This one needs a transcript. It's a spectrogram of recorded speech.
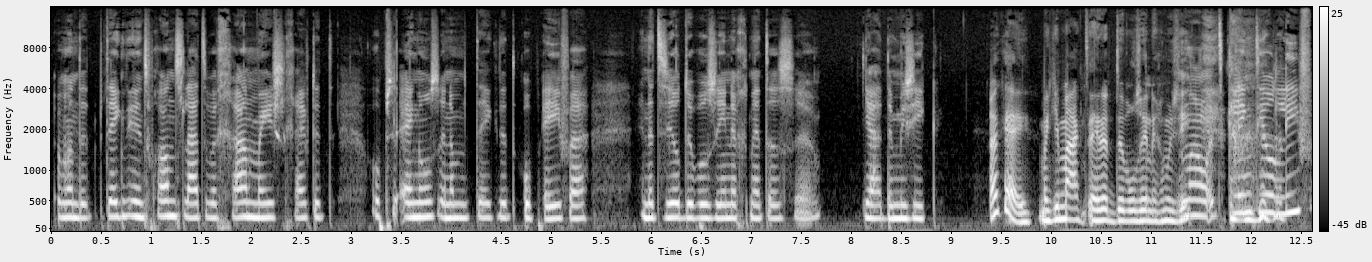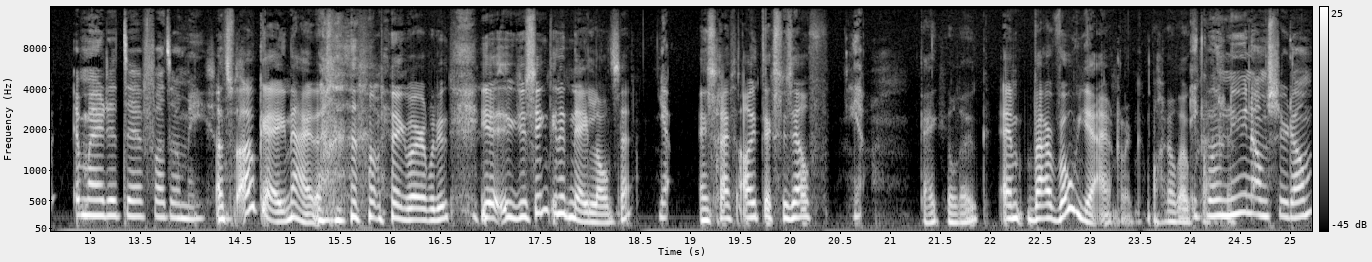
Want het betekent in het Frans laten we gaan. Maar je schrijft het op zijn Engels. En dan betekent het op Eva. En dat is heel dubbelzinnig. Net als eh, ja, de muziek. Oké, want je maakt hele dubbelzinnige muziek. Nou, het klinkt heel lief. Maar dat eh, valt wel mee. Oké, nou, dan ben ik wel erg benieuwd. Je, je zingt in het Nederlands, hè? Ja. En je schrijft al je teksten zelf? Ja. Kijk, heel leuk. En waar woon je eigenlijk? Mag ik dat ook Ik vragen? woon nu in Amsterdam.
